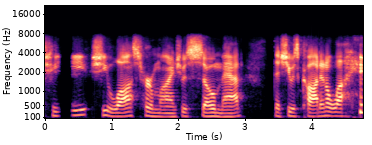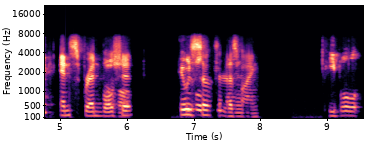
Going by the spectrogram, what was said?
she she lost her mind. She was so mad that she was caught in a lie and spread bullshit. Oh. It was so satisfying. People,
